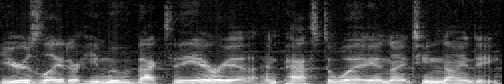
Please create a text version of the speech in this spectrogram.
Years later, he moved back to the area and passed away in 1990.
